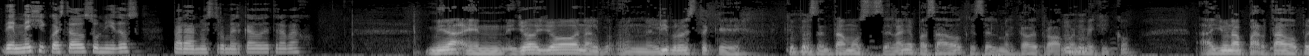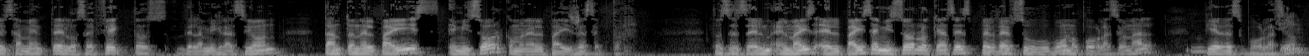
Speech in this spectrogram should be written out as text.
de México a Estados Unidos para nuestro mercado de trabajo? Mira, en, yo, yo en, en el libro este que, que presentamos el año pasado, que es el mercado de trabajo en México, hay un apartado precisamente de los efectos de la migración, tanto en el país emisor como en el país receptor. Entonces, el, el, el país emisor lo que hace es perder su bono poblacional, pierde su población,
